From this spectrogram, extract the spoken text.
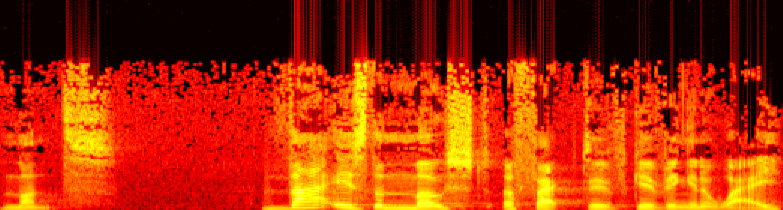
months. That is the most effective giving in a way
